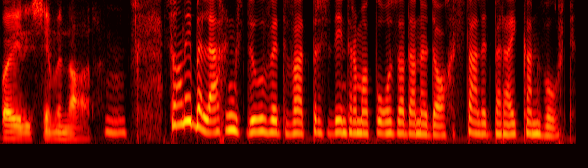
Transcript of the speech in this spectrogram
by hierdie seminar. Hmm. Sal die beleggingsdoelwit wat president Ramaphosa dan nou daar gestel het bereik kan word?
